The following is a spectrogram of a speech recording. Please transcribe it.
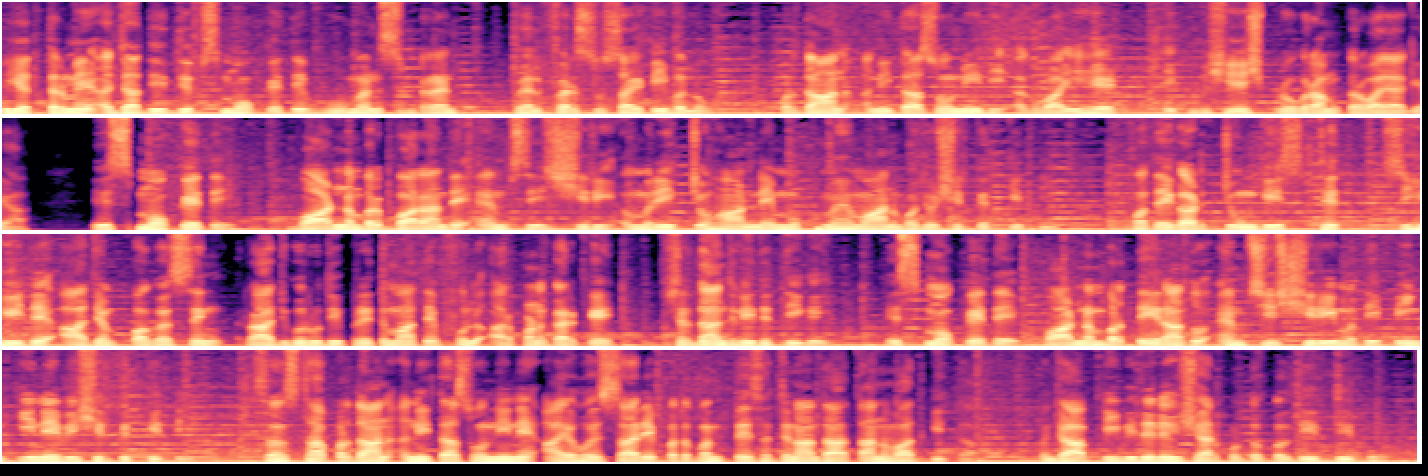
75ਵੇਂ ਆਜ਼ਾਦੀ ਦਿਵਸ ਮੌਕੇ ਤੇ ਔਮਨ ਸਟਰੈਂਥ ਵੈਲਫੇਅਰ ਸੁਸਾਇਟੀ ਵੱਲੋਂ ਪ੍ਰਧਾਨ ਅਨੀਤਾ ਸੋਨੀ ਦੀ ਅਗਵਾਈ ਹੇਠ ਇੱਕ ਵਿਸ਼ੇਸ਼ ਪ੍ਰੋਗਰਾਮ ਕਰਵਾਇਆ ਗਿਆ। ਇਸ ਮੌਕੇ ਤੇ ਵਾਰਡ ਨੰਬਰ 12 ਦੇ ਐਮਸੀ ਸ਼੍ਰੀ ਅਮਰੀਕ ਚੌਹਾਨ ਨੇ ਮੁੱਖ ਮਹਿਮਾਨ ਵਜੋਂ ਸ਼ਿਰਕਤ ਕੀਤੀ। ਫਤਿਹਗੜ੍ਹ ਚੁੰਗੀ ਸਥਿਤ ਸ਼ਹੀਦੇ ਆਜਮ ਭਗਤ ਸਿੰਘ ਰਾਜਗੁਰੂ ਦੀ ਪ੍ਰਤਿਮਾ ਤੇ ਫੁੱਲ ਅਰਪਣ ਕਰਕੇ ਸ਼ਰਧਾਂਜਲੀ ਦਿੱਤੀ ਗਈ। ਇਸ ਮੌਕੇ ਤੇ ਵਾਰਡ ਨੰਬਰ 13 ਤੋਂ ਐਮਸੀ ਸ਼੍ਰੀਮਤੀ ਪਿੰਕੀ ਨੇ ਵੀ ਸ਼ਿਰਕਤ ਕੀਤੀ। ਸੰਸਥਾ ਪ੍ਰਧਾਨ ਅਨੀਤਾ ਸੋਨੀ ਨੇ ਆਏ ਹੋਏ ਸਾਰੇ ਪਤਵੰਤੇ ਸੱਜਣਾ ਦਾ ਧੰਨਵਾਦ ਕੀਤਾ। ਪੰਜਾਬ ਟੀਵੀ ਦੇ ਲਈ ਹੁਸ਼ਿਆਰਪੁਰ ਤੋਂ ਕੁਲਦੀਪ ਦੀ ਰਿਪੋਰਟ।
